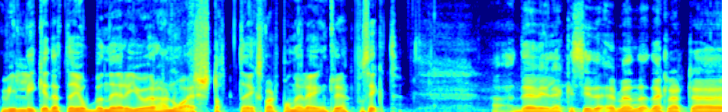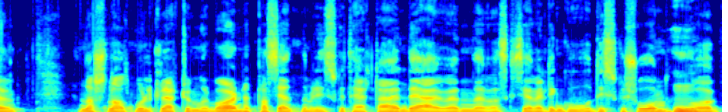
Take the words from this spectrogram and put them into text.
Vil ikke dette jobben dere gjør her nå erstatte Ekspertpanelet egentlig, på sikt? Det vil jeg ikke si, det. men det er klart uh Nasjonalt molekylært tumorbarn, pasientene blir diskutert der. Det er jo en, hva skal jeg si, en veldig god diskusjon. Mm. og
